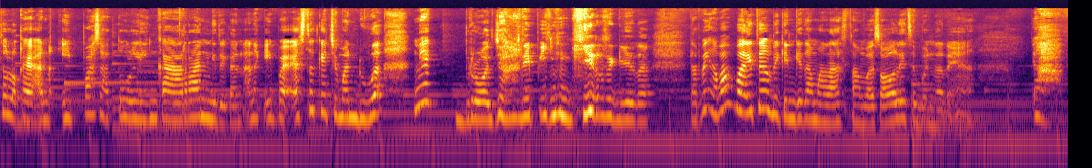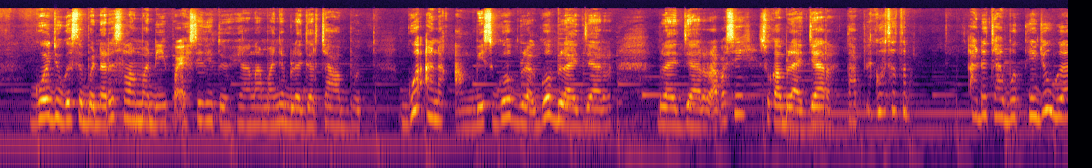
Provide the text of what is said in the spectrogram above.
gitu loh. Kayak anak IPA satu lingkaran gitu kan. Anak IPS tuh kayak cuman dua ngek brojol di pinggir gitu. Tapi nggak apa-apa itu yang bikin kita malas tambah solid sebenarnya. Ah gue juga sebenarnya selama di IPS ini tuh yang namanya belajar cabut. Gue anak ambis gue bela gue belajar belajar apa sih suka belajar. Tapi gue tetap ada cabutnya juga.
